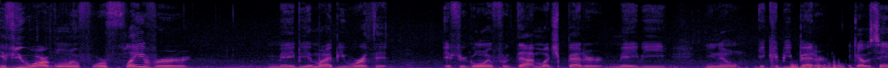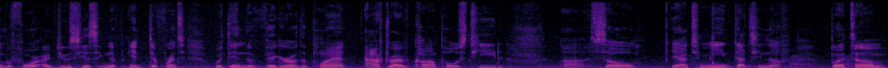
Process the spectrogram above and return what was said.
if you are going for flavor, maybe it might be worth it if you're going for that much better, maybe, you know, it could be better. Like I was saying before, I do see a significant difference within the vigor of the plant after I've compost teed. Uh, so yeah, to me, that's enough. But um,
